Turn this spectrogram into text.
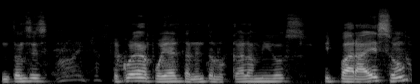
Entonces, recuerden apoyar el talento local, amigos. Y para eso,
